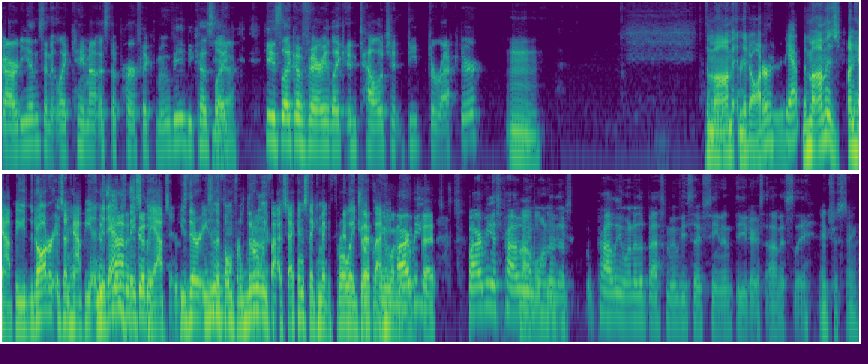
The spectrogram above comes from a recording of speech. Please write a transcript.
Guardians and it like came out as the perfect movie because like Yeah. he's like a very like intelligent deep director Mm. The That was a mom and the daughter. movie. Yep. The mom is unhappy. The daughter is unhappy, and It's the dad is basically as- absent. He's there. He's in the film for literally five seconds. They can make a throwaway It's joke about him. one of Barbie- the best. Barbie is probably one movies. of the probably one of the best movies I've seen in theaters. Honestly, Interesting.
